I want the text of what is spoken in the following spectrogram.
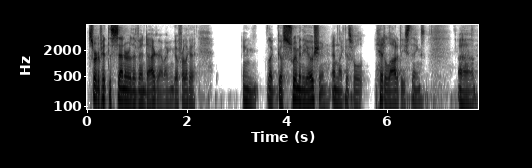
sort of hit the center of the Venn diagram. I can go for like a and like go swim in the ocean, and like this will hit a lot of these things. Um,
